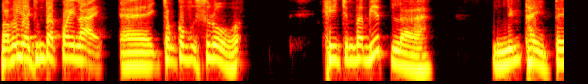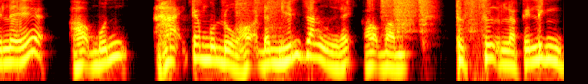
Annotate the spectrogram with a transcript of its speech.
Và bây giờ chúng ta quay lại uh, trong công vụ sứ đồ. Khi chúng ta biết là những thầy tế lễ họ muốn hại các môn đồ họ đã nghiến răng rồi đấy. Họ vào thực sự là cái linh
